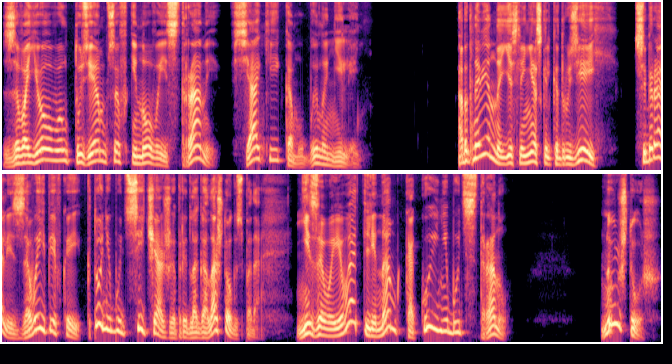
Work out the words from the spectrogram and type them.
Завоевывал туземцев и новые страны всякий, кому было не лень. Обыкновенно, если несколько друзей собирались за выпивкой, кто-нибудь сейчас же предлагал, а что, господа, не завоевать ли нам какую-нибудь страну? Ну и что ж,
